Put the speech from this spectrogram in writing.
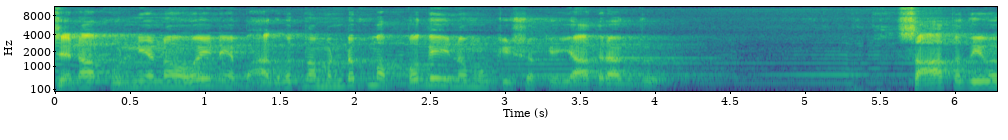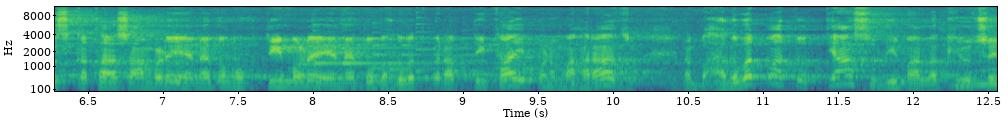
જેના પુણ્ય ન હોય ને, ભાગવતના મંડપમાં પગે ન મૂકી શકે. યાદ રાખજો. સાત દિવસ કથા સાંભળે, એને તો મુક્તિ મળે, એને તો ભગવત પ્રાપ્તિ થાય. પણ મહારાજ, ભાગવતમાં તો ત્યાં સુધીમાં લખ્યું છે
